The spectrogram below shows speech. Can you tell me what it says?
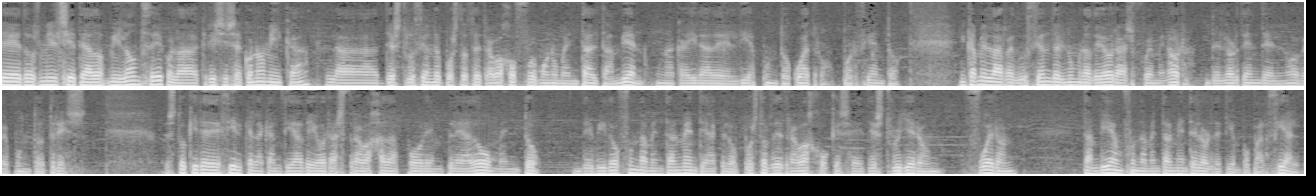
De 2007 a 2011, con la crisis económica, la destrucción de puestos de trabajo fue monumental también, una caída del 10.4%. En cambio, la reducción del número de horas fue menor, del orden del 9.3%. Esto quiere decir que la cantidad de horas trabajadas por empleado aumentó, debido fundamentalmente a que los puestos de trabajo que se destruyeron fueron también fundamentalmente los de tiempo parcial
